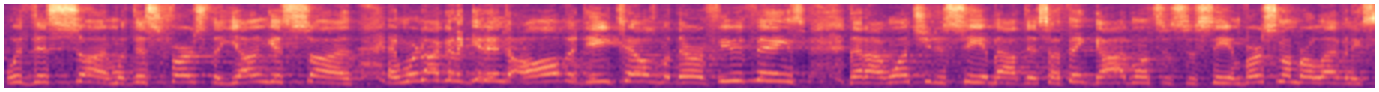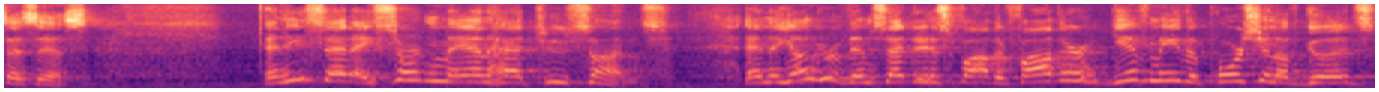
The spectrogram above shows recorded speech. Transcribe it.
with this son, with this first, the youngest son. And we're not going to get into all the details, but there are a few things that I want you to see about this. I think God wants us to see. In verse number 11, he says this And he said, A certain man had two sons. And the younger of them said to his father, Father, give me the portion of goods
